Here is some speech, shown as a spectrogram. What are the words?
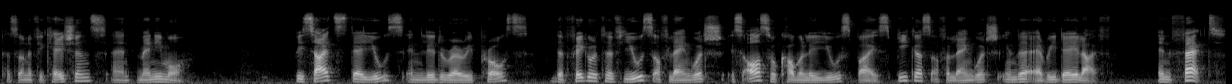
personifications, and many more. Besides their use in literary prose, the figurative use of language is also commonly used by speakers of a language in their everyday life. In fact,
